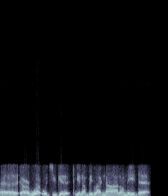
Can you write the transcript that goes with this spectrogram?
uh, or what would you get? You know, be like, no, I don't need that.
